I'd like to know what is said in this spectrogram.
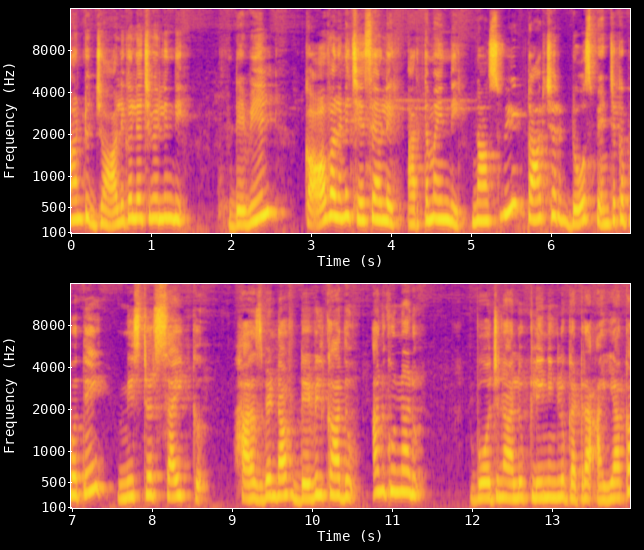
అంటూ జాలిగా లేచి వెళ్ళింది. డెవిల్ కావాలని చేసావులే అర్థమైంది. నా స్వీట్ టార్చర్ డోస్ పెంచకపోతే mister psych husband of devil కాదు అనుకున్నాడు. భోజనాలు క్లీనింగ్లు గట్రా అయ్యాక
